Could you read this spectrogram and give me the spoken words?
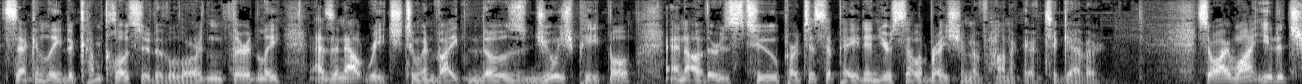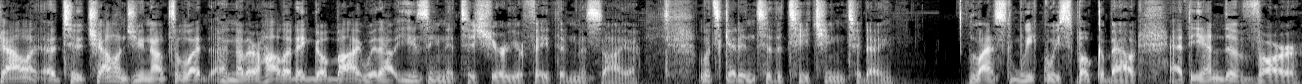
Secondly, to come closer to the Lord. And thirdly, as an outreach to invite those Jewish people and others to participate in your celebration of Hanukkah together. So I want you to challenge uh, to challenge you not to let another holiday go by without using it to share your faith in Messiah. Let's get into the teaching today. Last week we spoke about at the end of our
